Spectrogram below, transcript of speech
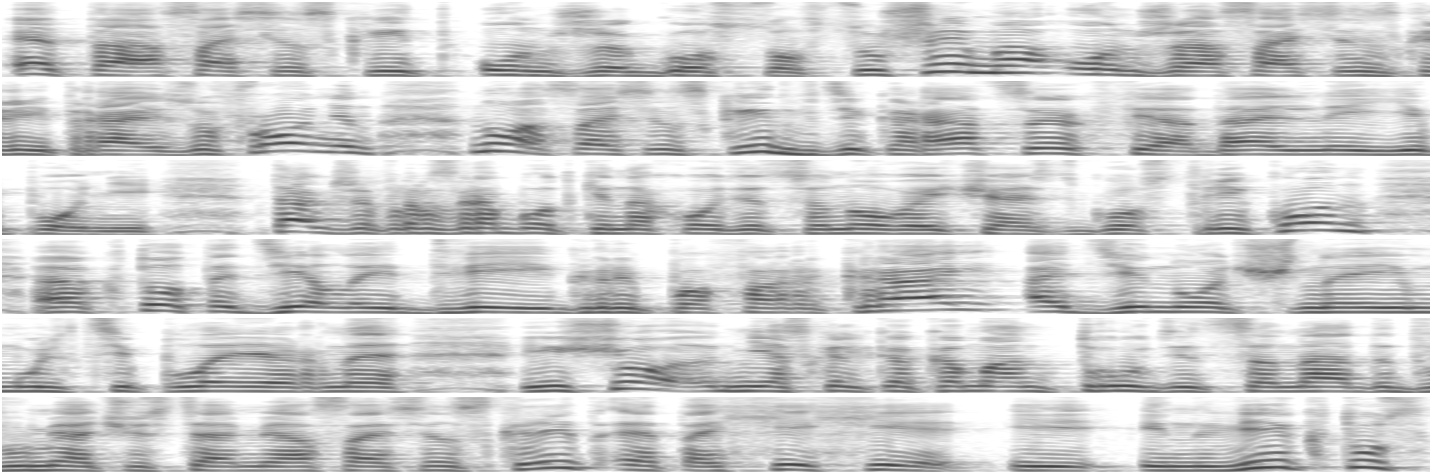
Это Assassin's Creed, он же Ghost of Tsushima, он же Assassin's Creed Rise of Ronin, ну, Assassin's Creed в декорациях феодальной Японии. Также в разработке находится новая часть Ghost Recon. Э, Кто-то делает две игры по Far Cry, одиночная и мультиплеерная. Еще несколько команд трудится над двумя частями Assassin's Creed. Это Хе-Хе и Invictus.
